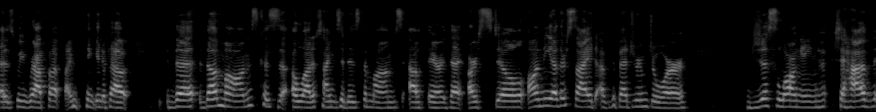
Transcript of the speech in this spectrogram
as we wrap up, I'm thinking about the the moms because a lot of times it is the moms out there that are still on the other side of the bedroom door just longing to have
